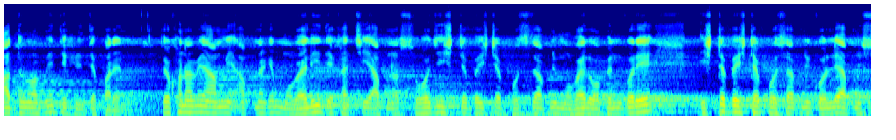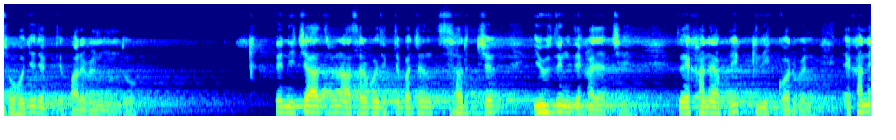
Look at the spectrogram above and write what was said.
মাধ্যমে আপনি দেখে নিতে পারেন। তো এখন আমি আমি আপনাকে মোবাইলেই দেখাচ্ছি, আপনার সহজেই স্টেপ বাই স্টেপ প্রসেস আপনি মোবাইল ওপেন করে স্টেপ বাই স্টেপ প্রসেস আপনি করলে আপনি সহজে দেখতে পারবেন বন্ধু। তো নিচে আসবেন, আসার পর দেখতে পাচ্ছেন সার্চ ইউজিং দেখা যাচ্ছে। তো এখানে আপনি ক্লিক করবেন। এখানে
